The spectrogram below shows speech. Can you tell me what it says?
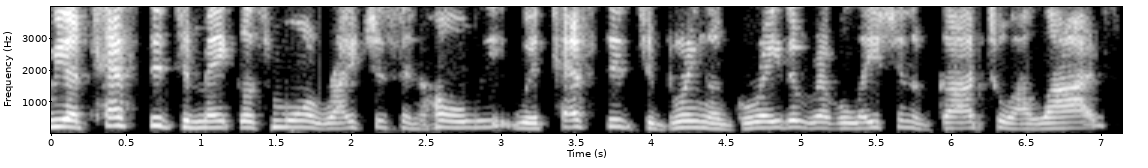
We are tested to make us more righteous and holy. We're tested to bring a greater revelation of God to our lives.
